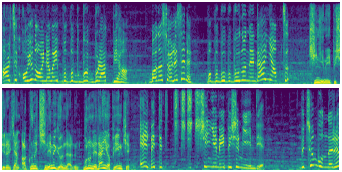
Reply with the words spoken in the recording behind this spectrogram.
Artık oyun oynamayı bu- bu- bu- bırak Bihan. Bana söylesene. Bu, bu, bu- bu- bunu neden yaptın? Çin yemeği pişirirken aklını Çin'e mi gönderdin? Bunu neden yapayım ki? Elbette Çin yemeği pişirmeyeyim diye. Bütün bunları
